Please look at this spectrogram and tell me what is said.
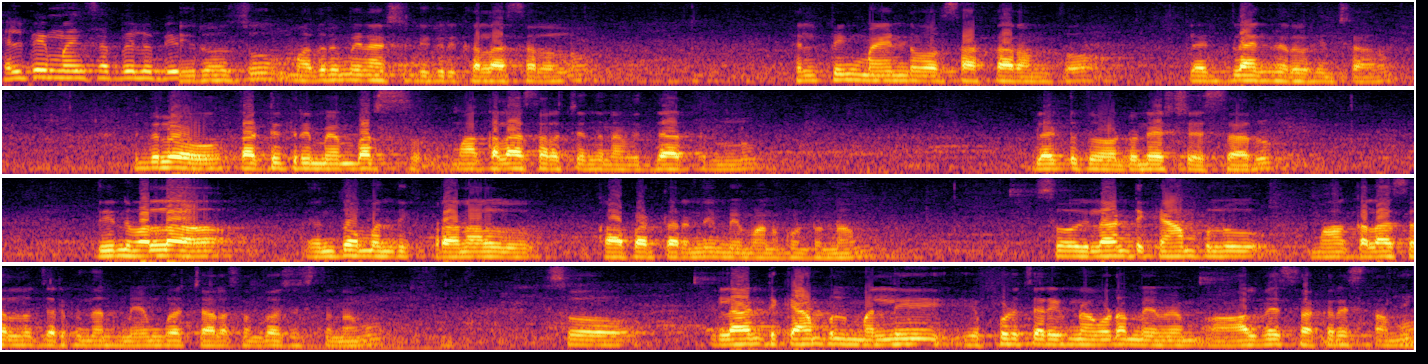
హెల్పింగ్ మైండ్ సభ్యులు ఈరోజు మధుర మీనాక్షి డిగ్రీ కళాశాలలో హెల్పింగ్ మైండ్ వారి సహకారంతో బ్లడ్ బ్యాంక్ నిర్వహించారు. ఇందులో థర్టీ త్రీ మెంబర్స్ మా కళాశాలకు చెందిన విద్యార్థులను బ్లడ్ డొనేట్ చేశారు. దీనివల్ల ఎంతోమందికి ప్రాణాలు కాపాడతారని మేము అనుకుంటున్నాము సో ఇలాంటి క్యాంపులు మా కళాశాలలో జరిపిందని మేము కూడా చాలా సంతోషిస్తున్నాము. సో ఇలాంటి క్యాంపులు మళ్ళీ ఎప్పుడు జరిగినా కూడా మేము ఆల్వేస్ సహకరిస్తాము.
